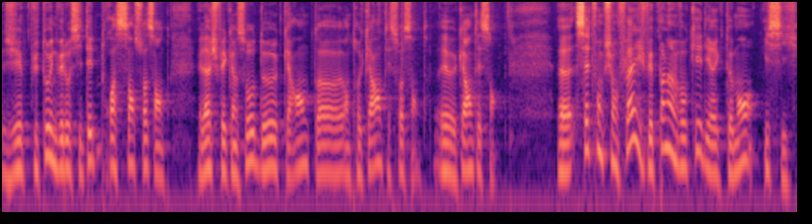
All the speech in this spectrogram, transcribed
j'ai plutôt une vélocité de 360. Et là, je fais qu'un saut de 40, euh, entre 40 et 60, 40 euh, et 100. Euh, cette fonction fly, je ne vais pas l'invoquer directement ici.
